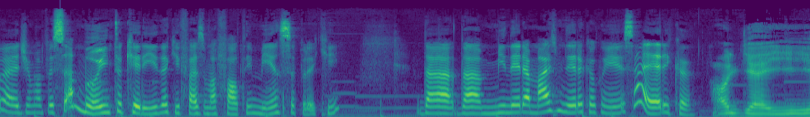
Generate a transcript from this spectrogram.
é de uma pessoa muito querida que faz uma falta imensa por aqui. Da, da mineira mais mineira que eu conheço, a Érica. Olha aí.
